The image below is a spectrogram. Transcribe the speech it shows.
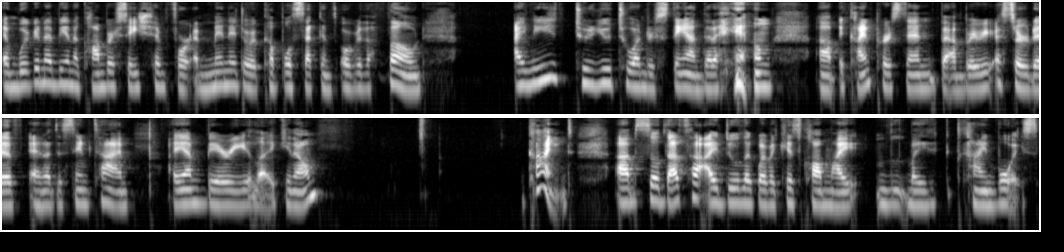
and we're gonna be in a conversation for a minute or a couple seconds over the phone. I need to you to understand that I am um, a kind person, but I'm very assertive, and at the same time, I am very like you know kind. Um, so that's how I do like what my kids call my my kind voice.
